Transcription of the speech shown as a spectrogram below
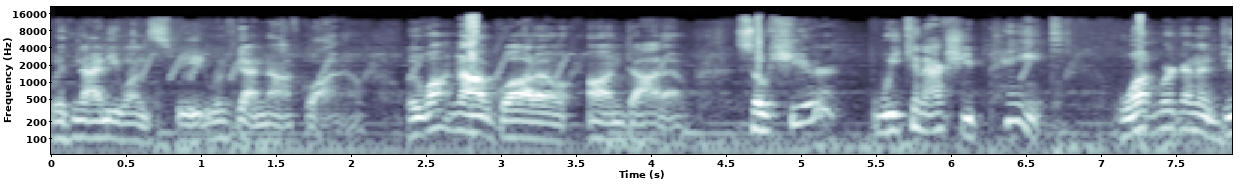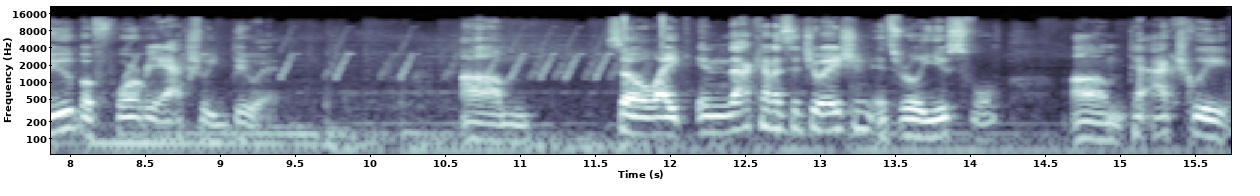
with 91 speed. We've got Nav Guado. We want Nav Guado on Dado. So here we can actually paint what we're going to do before we actually do it. Um, so like in that kind of situation, it's really useful um, to actually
